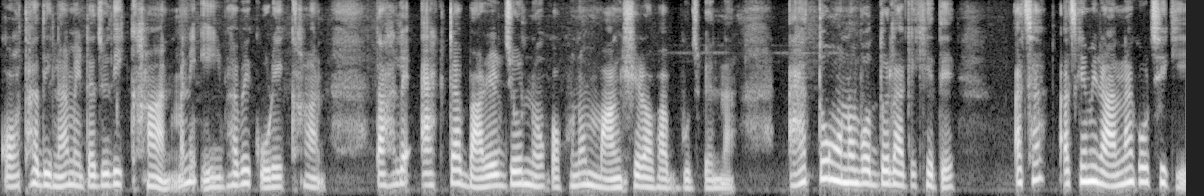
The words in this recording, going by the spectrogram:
কথা দিলাম, এটা যদি খান মানে এইভাবে করে খান তাহলে একটা বারের জন্য কখনো মাংসের অভাব বুঝবেন না। এত অনবদ্য লাগে খেতে। আচ্ছা আজকে আমি রান্না করছি কি?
